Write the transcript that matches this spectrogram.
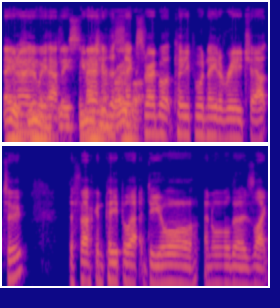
they you were human have, at least. Imagine you know who the sex robot people need to reach out to? The fucking people at Dior and all those like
